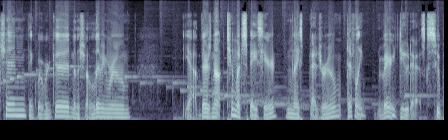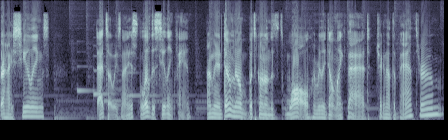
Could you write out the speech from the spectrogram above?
kitchen. Think we were good. Another shot of the living room. Yeah, there's not too much space here. Nice bedroom. Definitely very dude-esque. Super high ceilings. That's always nice. Love the ceiling fan. I mean, I don't know what's going on this wall. I really don't like that. Checking out the bathroom.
